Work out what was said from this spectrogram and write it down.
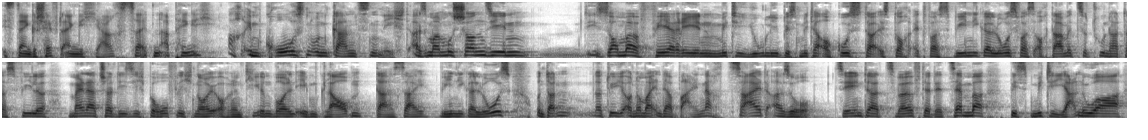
ist dein Geschäft eigentlich jahreszeitenabhängig? Ach, im Großen und Ganzen nicht. Also man muss schon sehen, die Sommerferien Mitte Juli bis Mitte August, da ist doch etwas weniger los, was auch damit zu tun hat, dass viele Manager, die sich beruflich neu orientieren wollen, eben glauben, da sei weniger los. Und dann natürlich auch nochmal in der Weihnachtszeit, also 10., 12. Dezember bis Mitte Januar,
